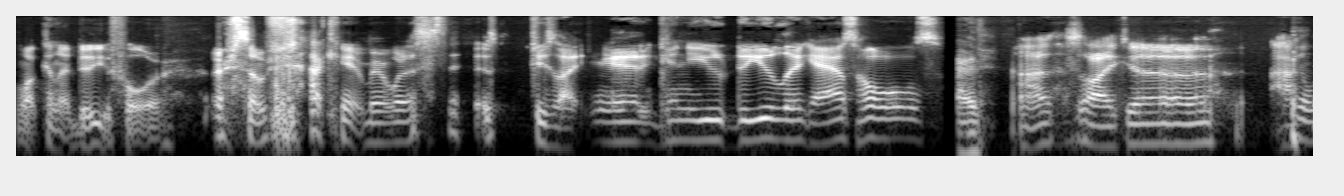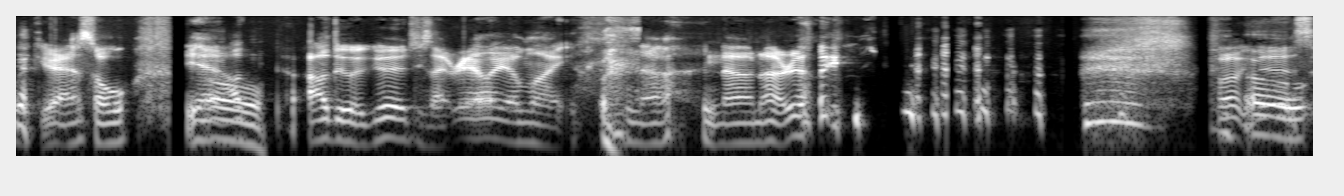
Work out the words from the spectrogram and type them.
What can I do you for? Or some shit. I can't remember what I said. She's like, yeah, can you do you lick assholes? I was like, uh, I can lick your asshole. Yeah, I'll, oh, I'll do it good. She's like, really? I'm like, no, no, not really. Fuck Oh. this.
